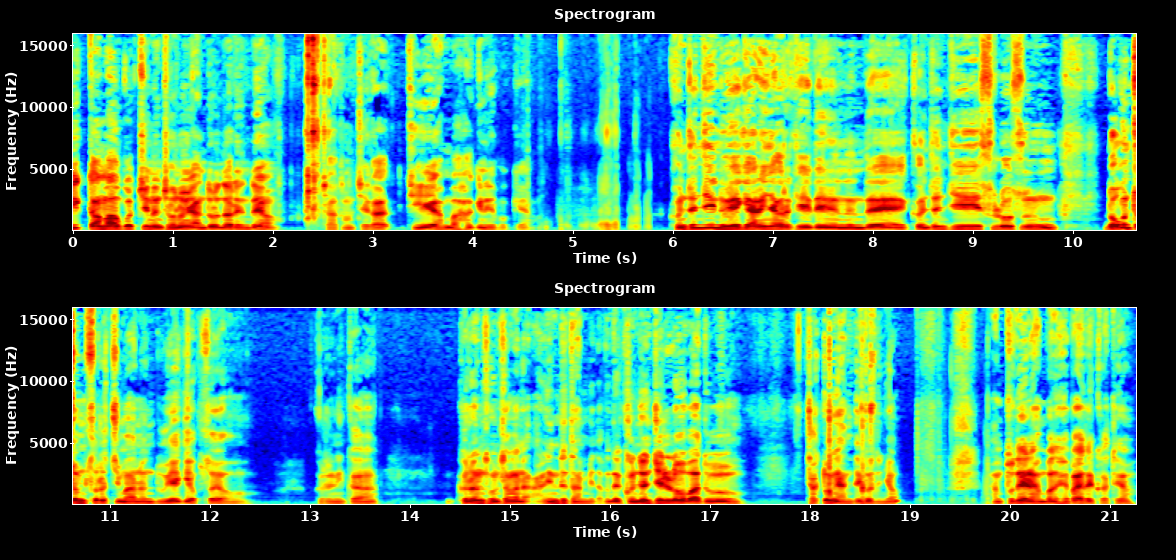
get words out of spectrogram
빅 다마고치는 전원이 안 들어온다 그랬는데요. 자, 그럼 제가 뒤에 한번 확인해 볼게요. 건전지 누액이 아니냐 그렇게 되어 있는데 건전지 슬롯은 녹은 좀 쓸었지만은 누액이 없어요. 그러니까 그런 손상은 아닌 듯 합니다. 근데 건전지를 넣어봐도 작동이 안 되거든요. 한 분해를 한번 해봐야 될 것 같아요.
